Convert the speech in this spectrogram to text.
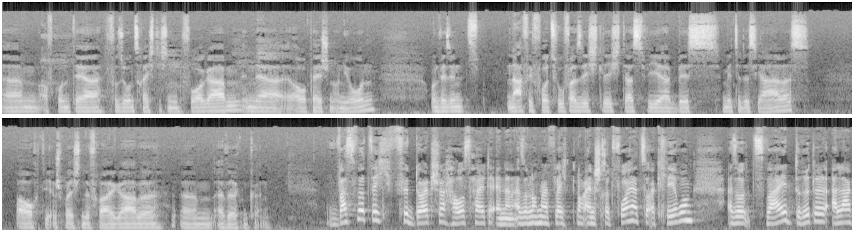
ähm, aufgrund der fusionsrechtlichen Vorgaben in der Europäischen Union. Und wir sind nach wie vor zuversichtlich, dass wir bis Mitte des Jahres auch die entsprechende Freigabe ähm, erwirken können. Was wird sich für deutsche Haushalte ändern? Also nochmal vielleicht noch einen Schritt vorher zur Erklärung. Also zwei Drittel aller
